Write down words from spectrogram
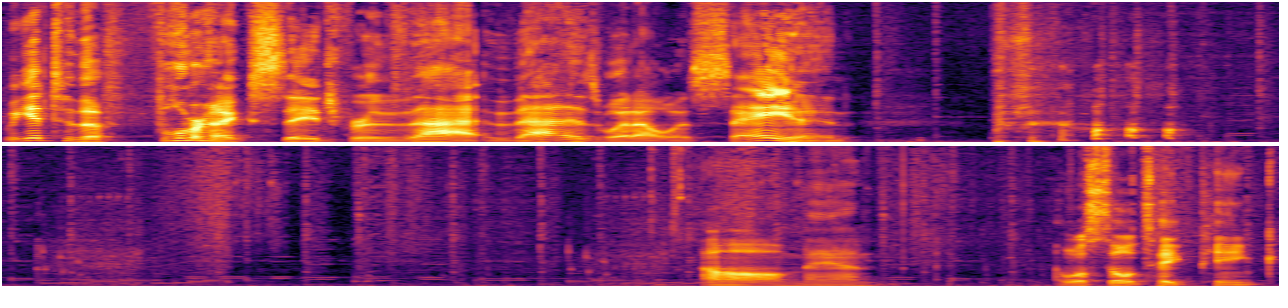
we get to the 4x stage for that. That is what I was saying. oh, man. I will still take pink.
